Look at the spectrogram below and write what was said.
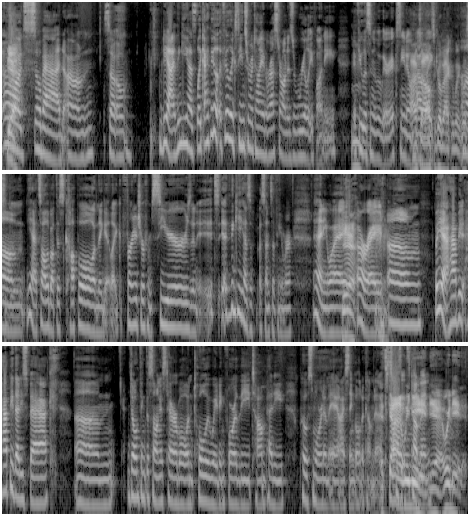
Oh, yeah. it's so bad. Um, so. But yeah, I think he has like I feel I feel like scenes from Italian Restaurant is really funny if you listen to the lyrics. You know, Mm. I have, how, to, I'll have to go back and like listen to um, it. yeah, it's all about this couple, and they get like furniture from Sears, and it's. I think he has a, a sense of humor. Anyway, Yeah. all right. Um, but yeah, happy happy that he's back. Um, don't think the song is terrible, and totally waiting for the Tom Petty postmortem AI single to come next. It's got it. We need. coming. Yeah, we need it.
